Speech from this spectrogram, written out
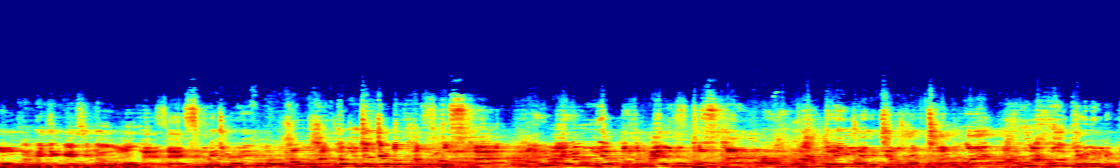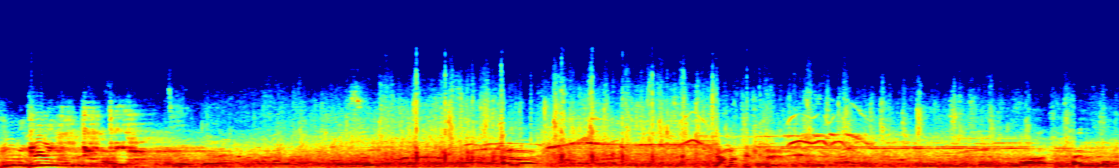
Монгол билингээс нөө мохоо зайсан гэж би хамт heavy one.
